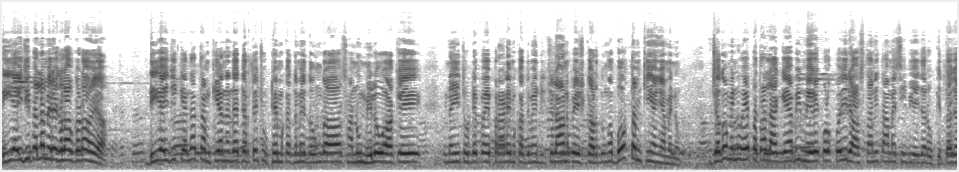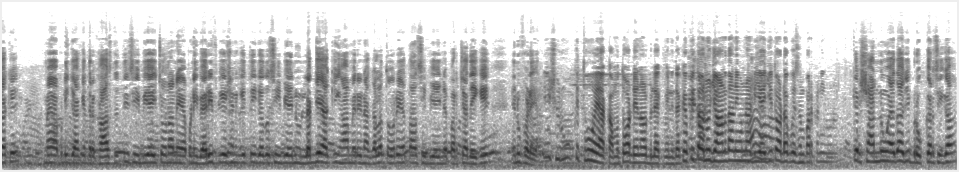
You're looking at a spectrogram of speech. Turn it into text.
ਡੀਆਈਜੀ ਪਹਿਲਾਂ ਮੇਰੇ ਖਿਲਾਫ ਖੜਾ ਹੋਇਆ। ਡੀਆਈਜੀ ਕਹਿੰਦਾ ਧਮਕੀਆਂ ਦਿੰਦਾ ਤੇਰੇ ਤੇ ਝੂਠੇ ਮੁਕੱਦਮੇ ਦਊਂਗਾ ਸਾਨੂੰ ਮਿਲੋ ਆ ਕੇ ਨਹੀਂ ਤੁਹਾਡੇ ਪਏ ਪੁਰਾਣੇ ਮੁਕੱਦਮੇ ਦੀ ਚਲਾਨ ਪੇਸ਼ ਕਰ ਦੂੰਗਾ ਬਹੁਤ ਧਮਕੀਆਂ ਆਈਆਂ ਮੈਨੂੰ। ਜਦੋਂ ਮੈਨੂੰ ਇਹ ਪਤਾ ਲੱਗ ਗਿਆ ਵੀ ਮੇਰੇ ਕੋਲ ਕੋਈ ਰਾਸਤਾ ਨਹੀਂ ਤਾਂ ਮੈਂ ਸੀਬੀਆਈ ਦਾ ਰੁਖ ਕੀਤਾ ਜਾ ਕੇ। ਮੈਂ ਆਪਣੀ ਜਾ ਕੇ ਦਰਖਾਸਤ ਦਿੱਤੀ ਸੀਬੀਆਈ ਚ ਉਹਨਾਂ ਨੇ ਆਪਣੀ ਵੈਰੀਫਿਕੇਸ਼ਨ ਕੀਤੀ। ਜਦੋਂ ਸੀਬੀਆਈ ਨੂੰ ਲੱਗਿਆ ਕਿ ਹਾਂ ਮੇਰੇ ਨਾਲ ਗਲਤ ਹੋ ਰਿਹਾ ਤਾਂ ਸੀਬੀਆਈ ਨੇ ਪਰਚਾ ਦੇ ਕੇ ਇਹਨੂੰ ਫੜਿਆ। ਇਹ ਸ਼ੁਰੂ ਕਿੱਥੋਂ ਹੋਇਆ ਕੰਮ ਤੁਹਾਡੇ ਨਾਲ ਬਲੈਕਮੇਲਿੰਗ ਦਾ? ਕਿਉਂਕਿ ਤੁਹਾਨੂੰ ਜਾਣਦਾ ਨਹੀਂ ਹੋਣਾ ਡੀਆਈਜੀ ਤੁਹਾਡਾ ਕੋਈ ਸੰਪਰਕ ਨਹੀਂ ਹੋਣਾ। ਕਿਰਸ਼ਾਨੂ ਇਹਦਾ ਜੀ ਬ੍ਰੋਕਰ ਸੀਗਾ।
